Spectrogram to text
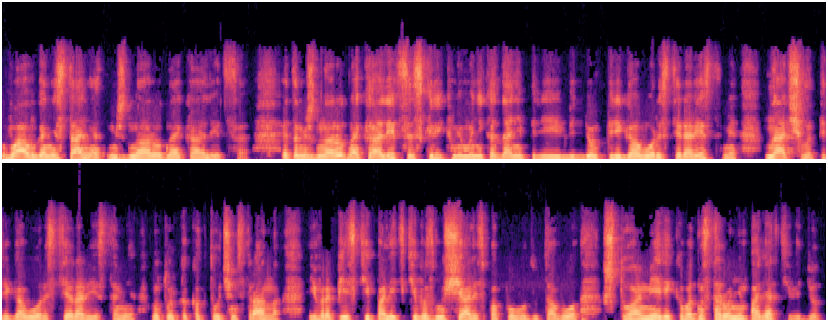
В Афганистане международная коалиция. Эта международная коалиция с криками «Мы никогда не переведем переговоры с террористами» начала переговоры с террористами, но только как-то очень странно. Европейские политики возмущались по поводу того, что Америка в одностороннем порядке ведет,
